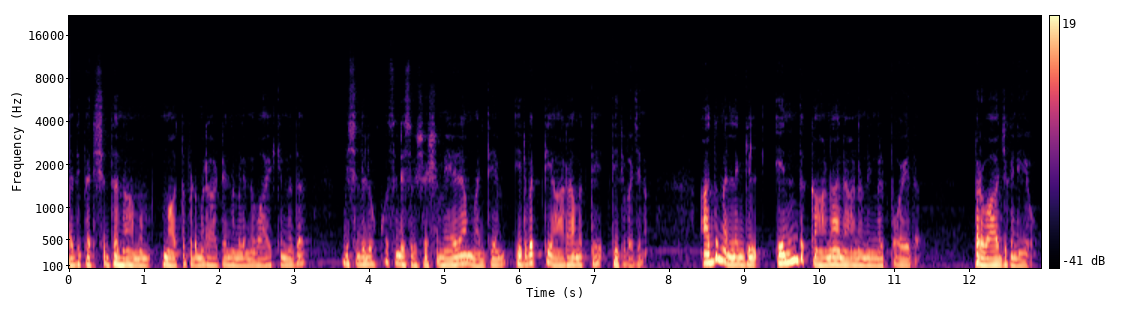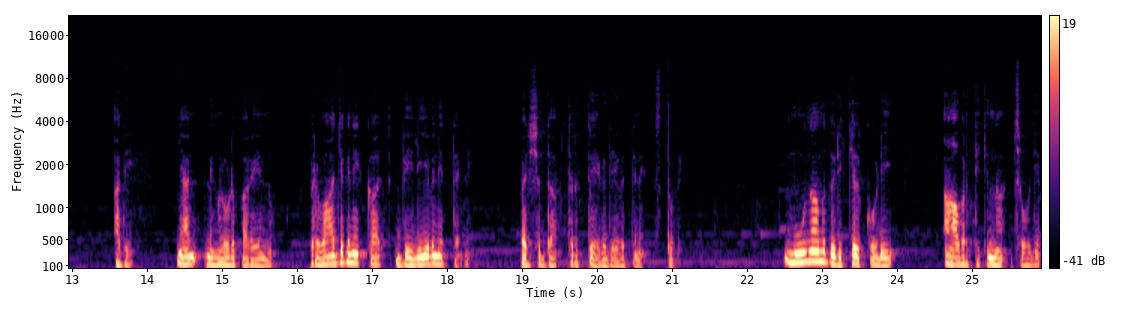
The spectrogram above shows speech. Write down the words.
അതിപരിശുദ്ധ നാമം മാത്തുപെടുമാറാട്ടെ നമ്മൾ ഇന്ന് വായിക്കുന്നത് വിശുദ്ധ ലൂക്കോസിന്റെ സുവിശേഷം ഏഴാം മദ്യം ഇരുപത്തി ആറാമത്തെ തിരുവചനം. അതുമല്ലെങ്കിൽ എന്ത് കാണാനാണ് നിങ്ങൾ പോയത്? പ്രവാചകനെയോ? അതെ ഞാൻ നിങ്ങളോട് പറയുന്നു പ്രവാചകനേക്കാൾ വലിയവനെ തന്നെ. പരിശുദ്ധ തൃത്വേക ദൈവത്തിന് സ്തുതി. മൂന്നാമതൊരിക്കൽ കൂടി ആവർത്തിക്കുന്ന ചോദ്യം.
